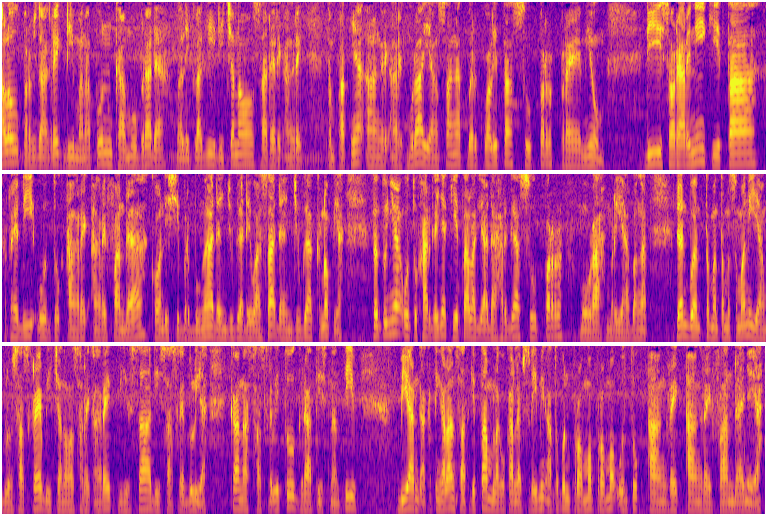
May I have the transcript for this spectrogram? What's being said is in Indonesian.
Halo pecinta anggrek di mana pun kamu berada Balik lagi di channel Saderik Anggrek. Tempatnya anggrek-anggrek murah yang sangat berkualitas super premium. Di sore hari ini kita ready untuk anggrek-anggrek Vanda Kondisi berbunga dan juga dewasa dan juga kenop ya. Tentunya untuk harganya kita lagi ada harga super murah meriah banget. Dan buat teman-teman semua nih yang belum subscribe di channel Saderik Anggrek Bisa di subscribe dulu ya. Karena subscribe itu gratis Nanti biar nggak ketinggalan saat kita melakukan live streaming ataupun promo-promo untuk anggrek-anggrek vandanya ya.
